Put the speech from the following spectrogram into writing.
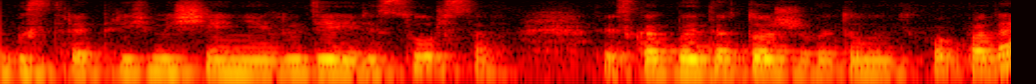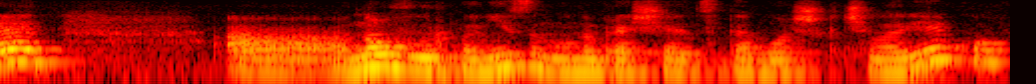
быстрое перемещение людей, ресурсов. То есть как бы это тоже в эту логику попадает. А новый урбанизм, он обращается да, больше к человеку,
